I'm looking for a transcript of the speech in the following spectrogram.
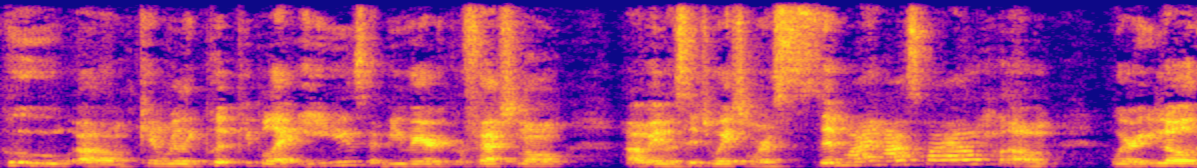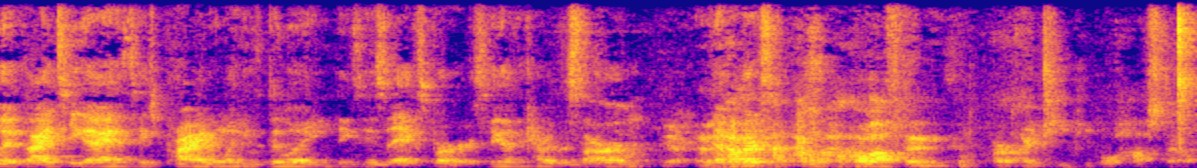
who um, can really put people at ease and be very professional um, in a situation where it's semi-hostile, um, where you know that the IT guy takes pride in what he's doing, he thinks he's an expert, so you have to kind of disarm yeah. And how, how, how, often are IT people hostile?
